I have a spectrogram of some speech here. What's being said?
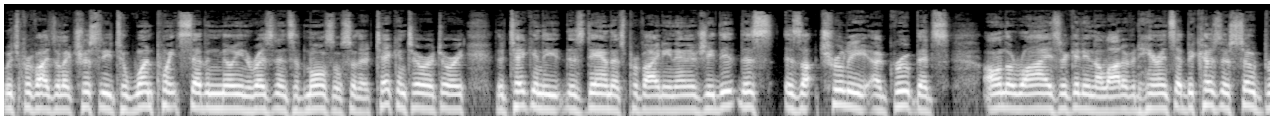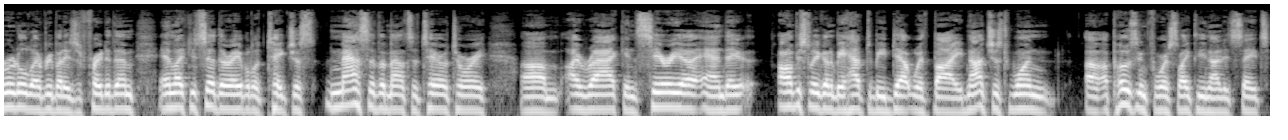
which provides electricity to 1.7 million residents of Mosul. So they're taking territory. They're taking the, this dam that's providing energy. This is a, truly a group that's on the rise. They're getting a lot of adherents, and because they're so brutal, everybody's afraid of them. And like you said, they're able to take just massive amounts of territory, um, Iraq and Syria, and they obviously going to be have to be dealt with by not just one uh, opposing force like the United States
